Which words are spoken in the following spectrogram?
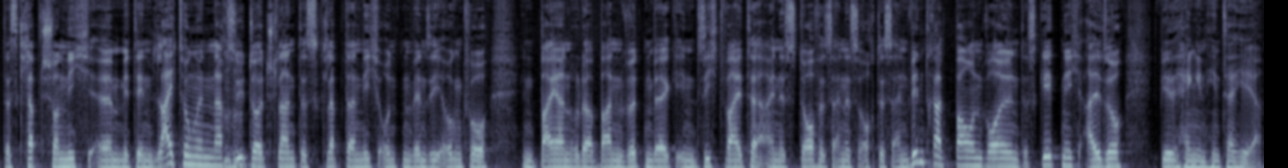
das klappt schon nicht äh, mit den Leitungen nach mhm. Süddeutschland. Das klappt dann nicht unten, wenn Sie irgendwo in Bayern oder Baden-Württemberg in Sichtweite eines Dorfes, eines Ortes ein Windrad bauen wollen. Das geht nicht. Also wir hängen hinterher.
